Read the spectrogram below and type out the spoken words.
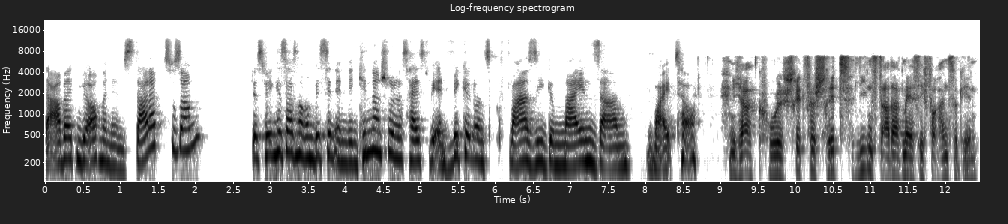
Da arbeiten wir auch mit einem Startup zusammen. Deswegen ist das noch ein bisschen in den Kinderschuhen. Das heißt, wir entwickeln uns quasi gemeinsam weiter. Ja, cool. Schritt für Schritt Lean Startup-mäßig voranzugehen.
